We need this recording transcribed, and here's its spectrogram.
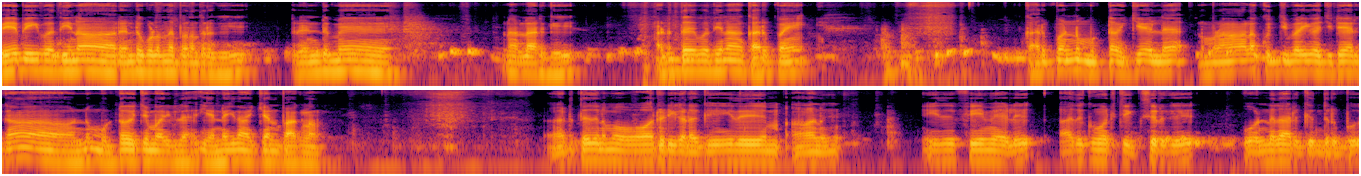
பேபிக்கு பார்த்தீங்கன்னா ரெண்டு குழந்தை பிறந்திருக்கு. ரெண்டுமே நல்லாயிருக்கு அடுத்தது பார்த்தீங்கன்னா கருப்பேன் கருப்பன்னு முட்டை வைக்கவே இல்லை. ரொம்ப நாளாக குச்சி பறக்க வச்சுட்டே இருக்கான். இன்னும் முட்டை வச்ச மாதிரி இல்லை. என்னைக்கு தான் வைக்கான்னு பார்க்கலாம். அடுத்தது நம்ம ஓவரடி கிடக்கு. இது ஆணு. இது ஃபீமேலு அதுக்கும் ஒரு சிக்ஸ் இருக்குது ஒன்று தான் இருக்குது திருப்பு.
